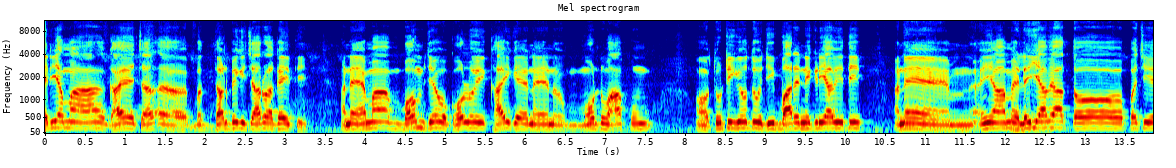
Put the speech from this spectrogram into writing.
એરિયામાં આ ગાય ધણ ભેગી ચારવા ગઈ હતી. અને એમાં બોમ્બ જેવો ગોલો ઈ ખાઈ ગઈ અને એનું મોઢું, આખું તૂટી ગયું હતું, જીભ બહાર નીકળી આવી હતી. અને અહીંયા અમે લઈ આવ્યા તો પછી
